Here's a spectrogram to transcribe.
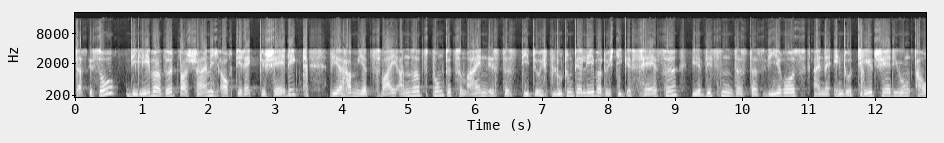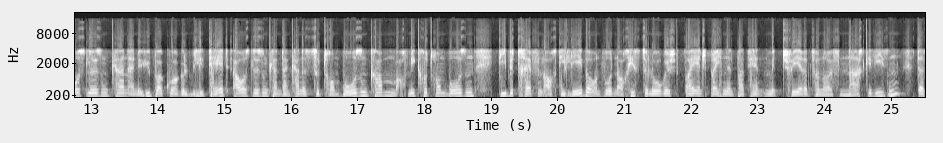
Das ist so. Die Leber wird wahrscheinlich auch direkt geschädigt. Wir haben hier zwei Ansatzpunkte. Zum einen ist es die Durchblutung der Leber durch die Gefäße. Wir wissen, dass das Virus eine Endothelschädigung auslösen kann, eine Hyperkoagulabilität auslösen kann. Dann kann es zu Thrombosen kommen, auch Mikrothrombosen. Die betreffen auch die Leber und wurden auch histologisch bei entsprechenden Patienten mit schweren Verläufen nachgewiesen. Das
